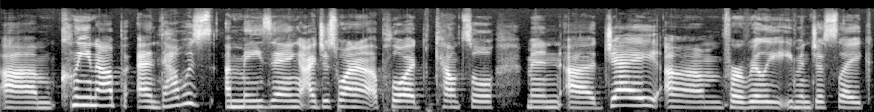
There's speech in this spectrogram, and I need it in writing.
um, cleanup, and that was amazing. I just want to applaud Councilman uh, Jay um, for really even just like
